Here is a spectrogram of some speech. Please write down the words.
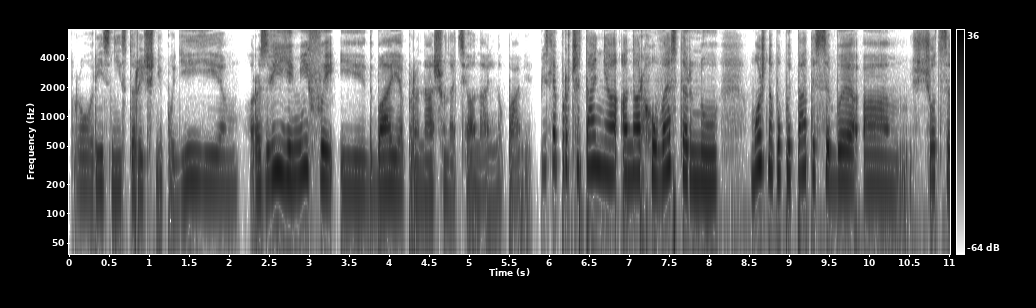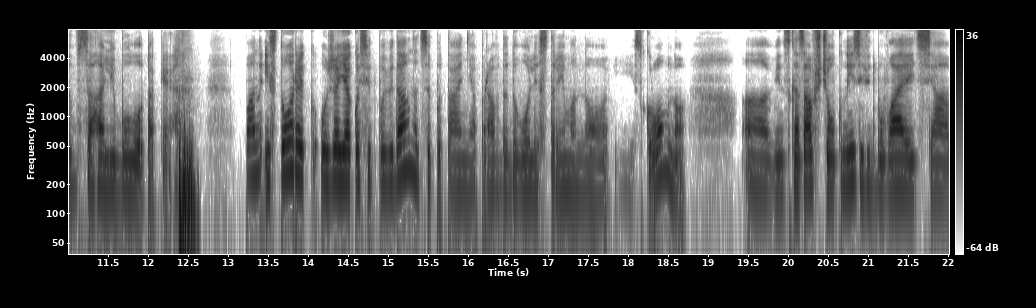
про різні історичні події, розвіє міфи і дбає про нашу національну пам'ять. Після прочитання анарховестерну можна попитати себе, а що це взагалі було таке. Пан історик уже якось відповідав на це питання, правда, доволі стримано і скромно. Він сказав, що у книзі відбувається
